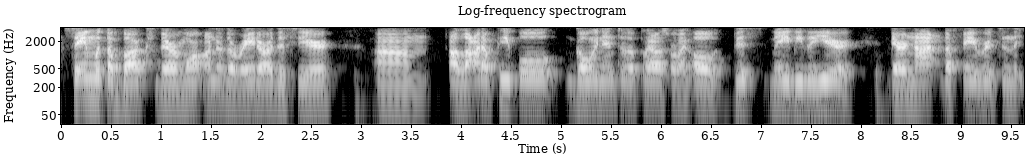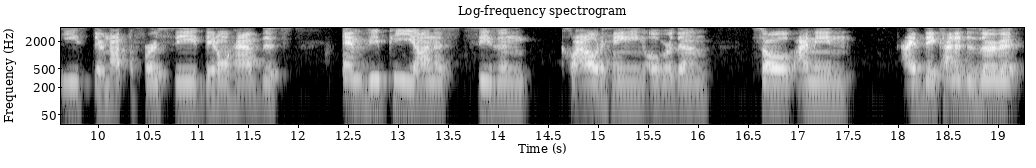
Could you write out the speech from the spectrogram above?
same with the Bucks; they were more under the radar this year. Um, a lot of people going into the playoffs were like, "Oh, this may be the year." They're not the favorites in the East. They're not the first seed. They don't have this MVP Giannis season cloud hanging over them. So, I mean, I, they kind of deserve it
